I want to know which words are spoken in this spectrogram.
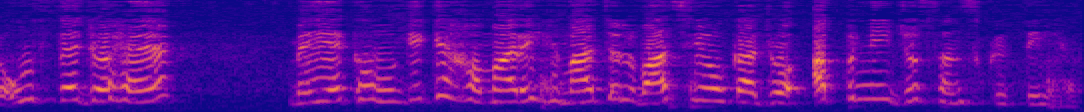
तो उससे जो है, मैं ये कहूँगी कि हमारे हिमाचल वासियों का जो अपनी जो संस्कृति है,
